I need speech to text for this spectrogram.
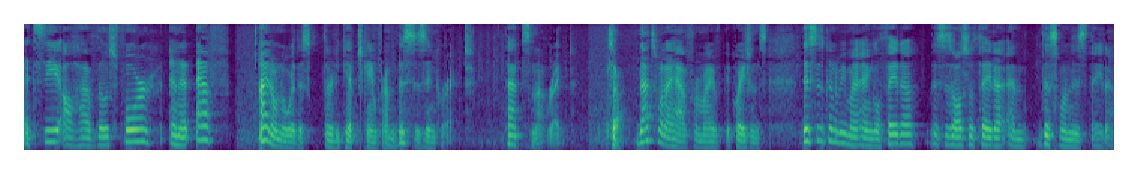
At C, I'll have those four. And at F, I don't know where this 30 kips came from. This is incorrect. That's not right. So that's what I have for my equations. This is going to be my angle theta. This is also theta, and this one is theta.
